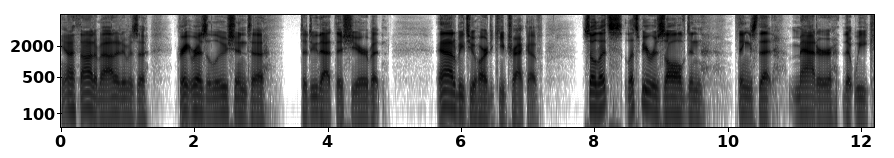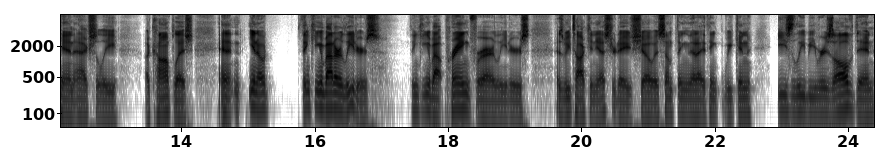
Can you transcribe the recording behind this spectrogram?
yeah, I thought about it. It was a great resolution to to do that this year, but yeah, it'll be too hard to keep track of. So let's let's be resolved in things that matter that we can actually accomplish. And you know, thinking about our leaders, thinking about praying for our leaders as we talked in yesterday's show is something that I think we can easily be resolved in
